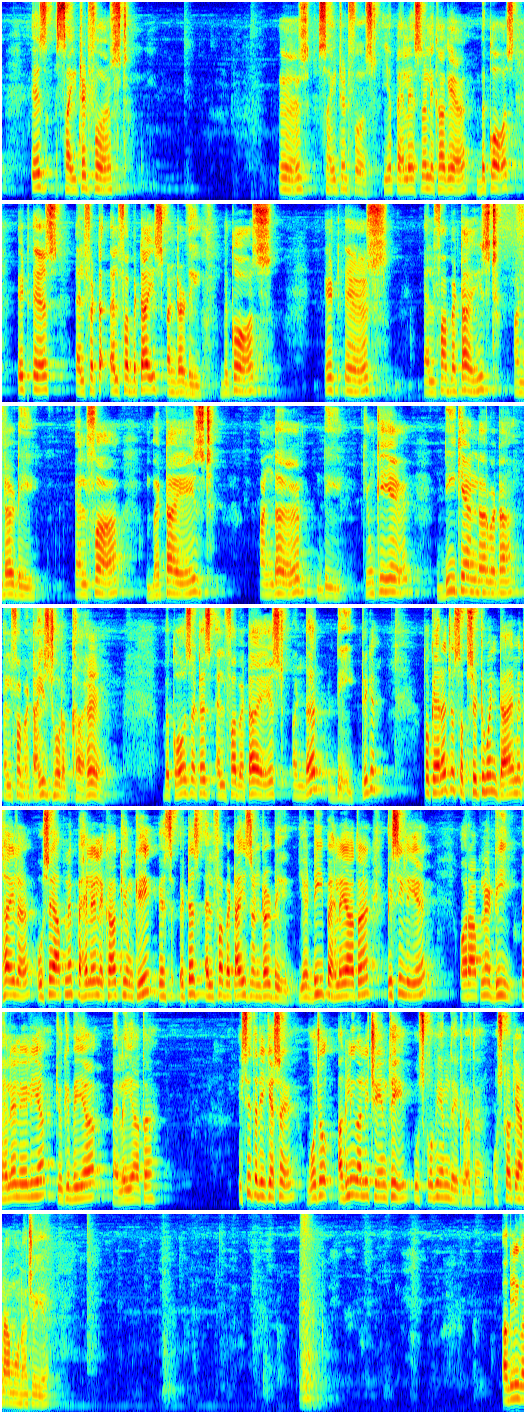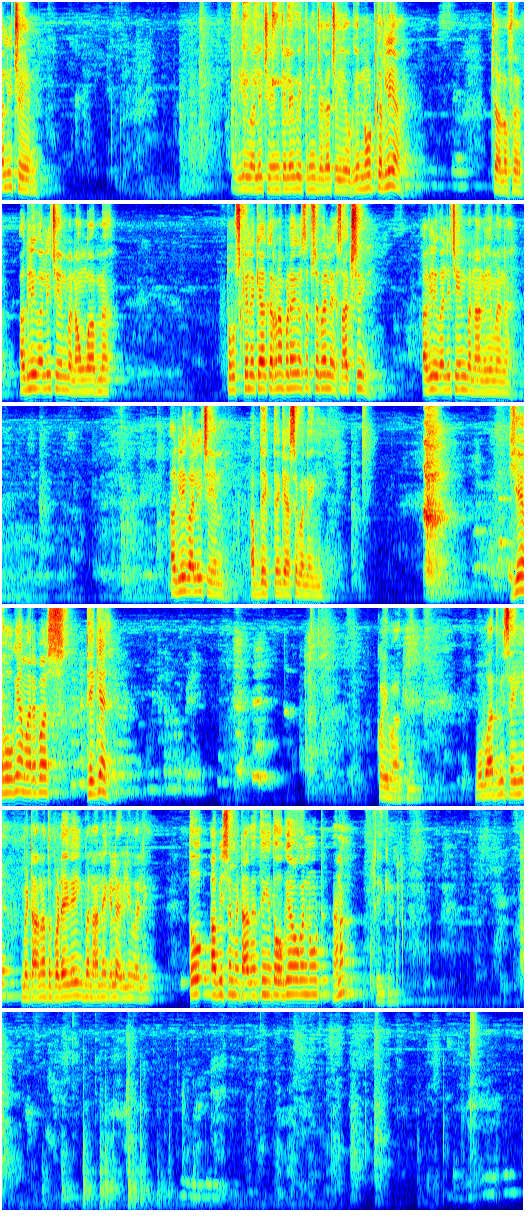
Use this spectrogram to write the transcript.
is cited first is cited first ये पहले इसलिए लिखा गया है because it is alphabetize under D because it is alphabetized under D alphabetized under D क्योंकि ये डी के अंडर बेटा अल्फ़ाबेटाइज्ड हो रखा है। Because it is alphabetized under D ठीक है? तो कह रहा है, जो सब्सिट्यूएंट डायमिथाइल है, उसे आपने पहले लिखा क्योंकि it is alphabetize under D ये डी पहले आता है, इसीलिए, और आपने डी पहले ले लिया, क्योंकि भैया, पहले ही आता है। इसी तरीके से, वो जो अगली वाली चेन थी, उसको भी हम देख लेते हैं। उसका क्या नाम होना चाहिए? अगली वाली चेन अगली वाली चेन के लिए भी इतनी जगह चाहिए होगी। नोट कर लिया? चलो फिर, अगली वाली चेन बनाऊँगा अब मैं। तो उसके लिए क्या करना पड़ेगा सबसे पहले? साक्षी, अगली वाली चेन बनानी है मैंने। अगली वाली चेन अब देखते हैं कैसे बनेगी। ये हो गया हमारे पास, ठीक है? कोई बात नहीं। वो बात भी सही है। मिटाना तो पड़ेगा ही बनाने के लिए अगली वाली। तो अब इसे मिटा देते हैं तो हो गया होगा नोट है ना? ठीक है।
